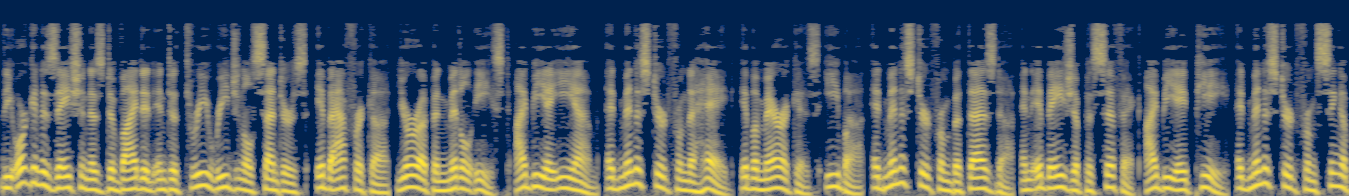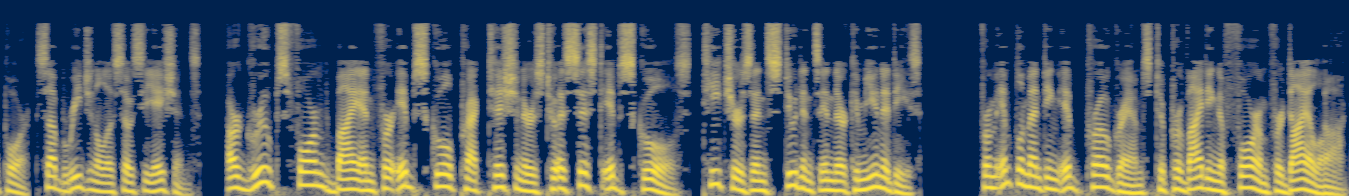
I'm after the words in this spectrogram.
The organization is divided into three regional centers, IB Africa, Europe and Middle East IBAEM, administered from The Hague, IB Americas IBA, administered from Bethesda, and IB Asia Pacific IBAP, administered from Singapore, sub-regional associations are groups formed by and for IB school practitioners to assist IB schools, teachers and students in their communities—from implementing IB programs to providing a forum for dialogue.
